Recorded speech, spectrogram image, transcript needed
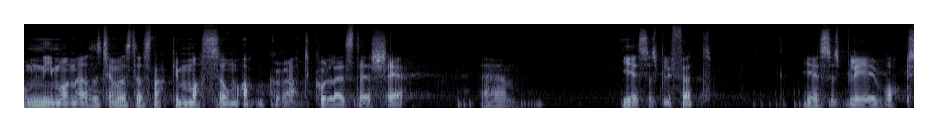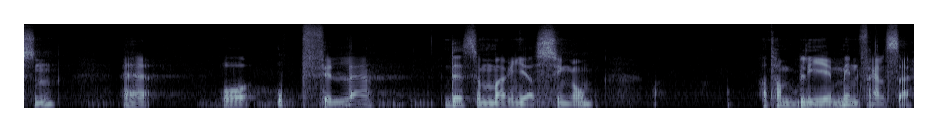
om ni måneder så kommer vi til å snakke masse om akkurat hvordan det skjer. Eh, Jesus blir født. Jesus blir voksen. Eh, og oppfyller det som Maria synger om. At han blir min frelser.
